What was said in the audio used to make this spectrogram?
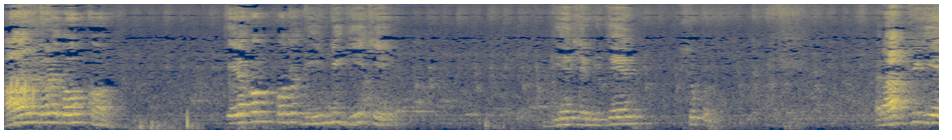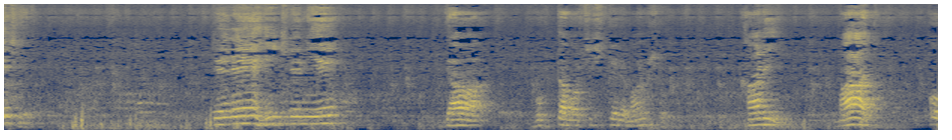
হাল ধরে বহুক্ষণ এরকম কত দিন যে গিয়েছে গিয়েছে বিকেল শুকনো রাত্রি গিয়েছে। ট্রেনে হিঁচড়ে নিয়ে যাওয়া ভুক্তাবশিষ্টের মাংস, খাঁড়ি, মাছ ও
